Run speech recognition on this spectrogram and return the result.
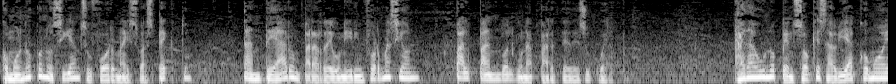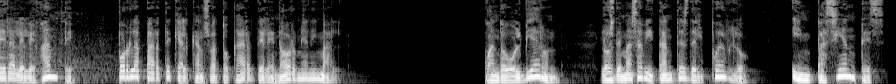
Como no conocían su forma y su aspecto, tantearon para reunir información palpando alguna parte de su cuerpo. Cada uno pensó que sabía cómo era el elefante por la parte que alcanzó a tocar del enorme animal. Cuando volvieron, los demás habitantes del pueblo impacientes,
